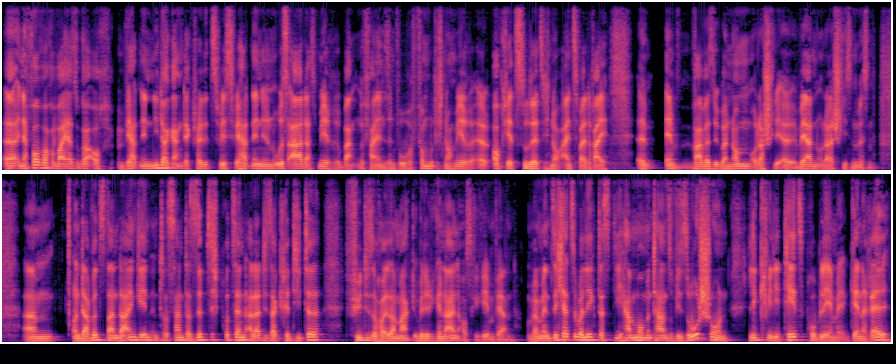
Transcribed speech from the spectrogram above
äh, in der Vorwoche war ja sogar auch, wir hatten den Niedergang der Credit Suisse, wir hatten in den USA, dass mehrere Banken gefallen sind, wo vermutlich noch mehrere, äh, auch jetzt zusätzlich noch ein, zwei, drei, äh, wahlweise übernommen oder äh, werden oder schließen müssen. Ähm, und da wird es dann dahingehend interessant, dass 70 Prozent aller dieser Kredite für diese Häusermarkt über die Regionalen ausgegeben werden. Und wenn man sich jetzt überlegt, dass die haben momentan sowieso schon Liquiditätsprobleme generell,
